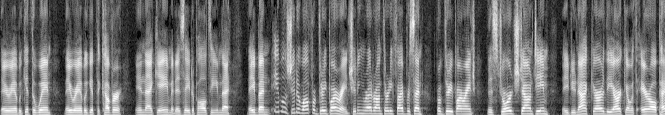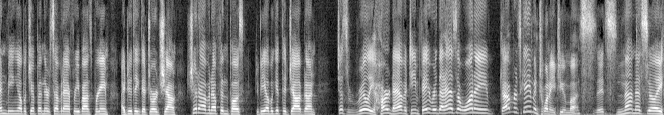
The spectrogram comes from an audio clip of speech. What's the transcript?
They were able to get the win. They were able to get the cover in that game. It is a DePaul team that they've been able to shoot it well from three point range, shooting right around 35% from three point range. This Georgetown team, they do not guard the arc, and with Errol Penn being able to chip in their seven and a half rebounds per game, I do think that Georgetown should have enough in the post to be able to get the job done. Just really hard to have a team favorite that hasn't won a conference game in 22 months. It's not necessarily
